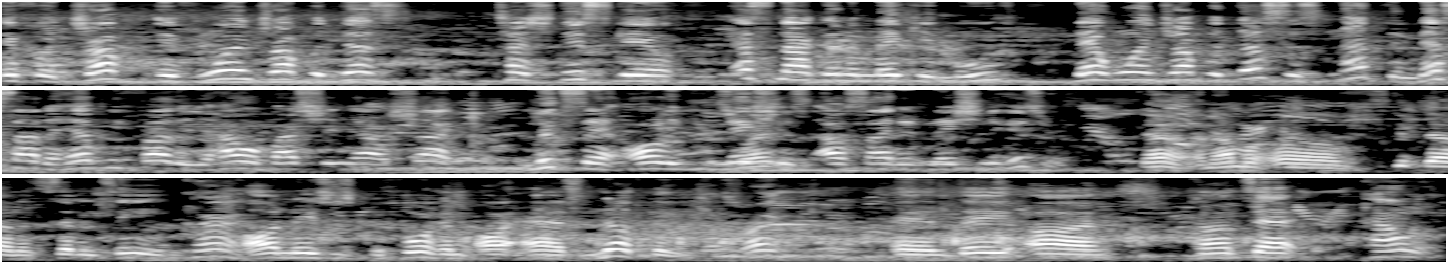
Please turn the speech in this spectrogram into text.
If a drop, if one drop of dust touch this scale, that's not gonna make it move. That one drop of dust is nothing. That's how the Heavenly Father, Yahweh Bashin Yahushai, looks at all of you That's right. nations outside of the nation of Israel. Now, and I'm gonna um, skip down to 17. Correct. All nations before him are as nothing, That's right. and they are contact Count it.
